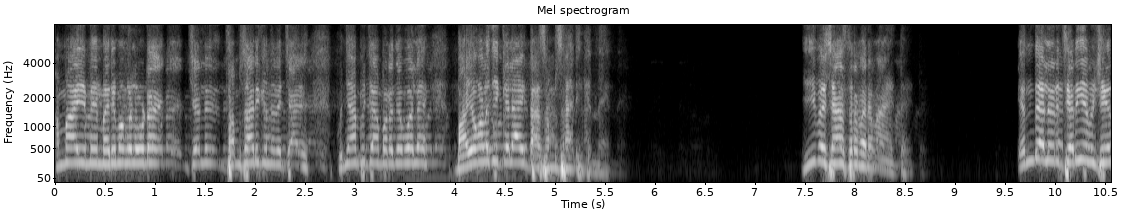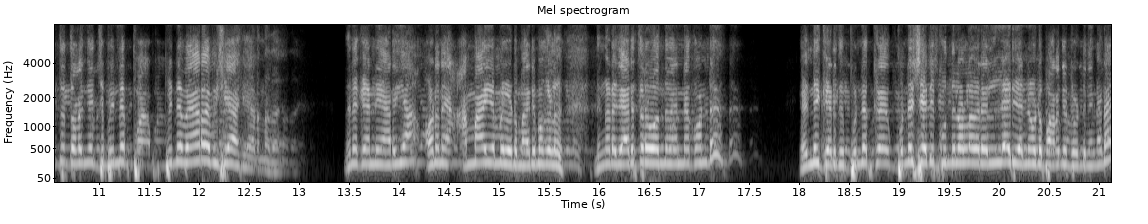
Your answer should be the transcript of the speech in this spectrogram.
അമ്മായിയമ്മ മരുമകളോട് ചില സംസാരിക്കുന്നത് കുഞ്ഞാപ്പിച്ചാൻ പറഞ്ഞ പോലെ ബയോളജിക്കലായിട്ടാ സംസാരിക്കുന്നത് ജീവശാസ്ത്രപരമായിട്ട്. എന്തായാലും ഒരു ചെറിയ വിഷയത്തിൽ തുടങ്ങിച്ച് പിന്നെ പിന്നെ വേറെ വിഷയമാണ് കയറുന്നത് നിനക്ക് എന്നെ അറിയാം. ഉടനെ അമ്മായിയമ്മയോട് മരുമകൾ നിങ്ങളുടെ ചരിത്രം ഒന്നും എന്നെ കൊണ്ട് എണ്ണിക്കരുത്. പുന്നശ്ശേരി കുന്നിലുള്ളവരെല്ലാരും എന്നോട് പറഞ്ഞിട്ടുണ്ട് നിങ്ങളുടെ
